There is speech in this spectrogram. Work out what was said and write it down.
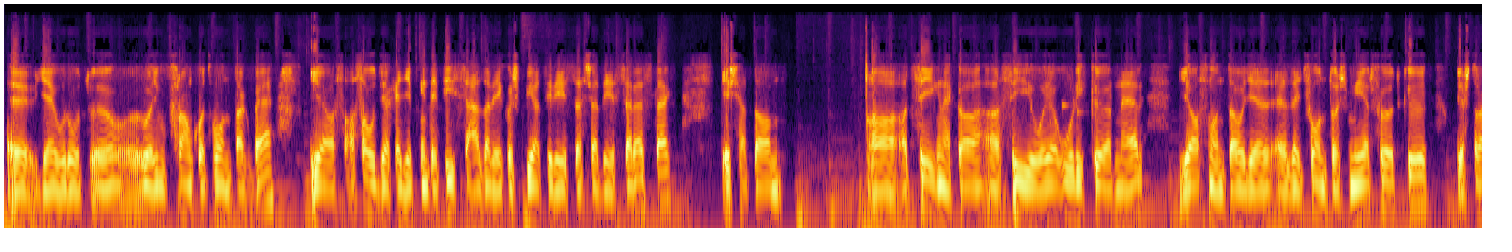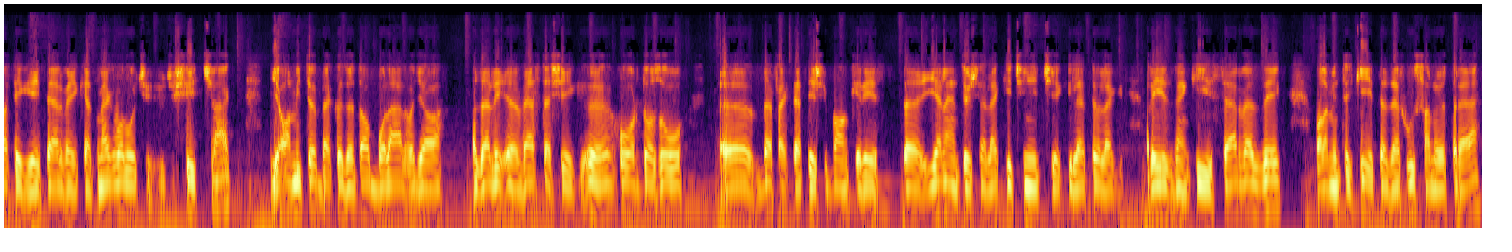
ugye eurót vagy frankot vontak be. Ugye a, a szaudiak egyébként egy 10%-os piaci részesedést szereztek, és hát a a, a cégnek a, a CEO-ja, Uri Körner, ugye azt mondta, hogy ez, ez egy fontos mérföldkő, hogy a stratégiai terveiket megvalósítsák, ugye, ami többek között abból áll, hogy a, az elé, veszteség hordozó befektetési banki részt jelentősen lekicsinyítsék, illetőleg részben ki is szervezzék, valamint, hogy 2025-re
